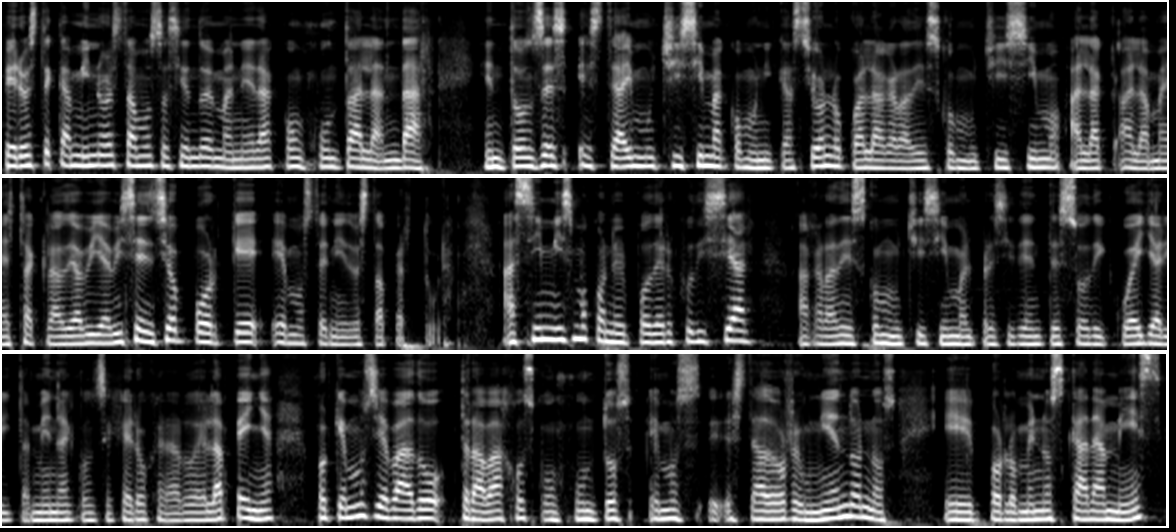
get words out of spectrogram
pero este camino lo estamos haciendo de manera conjunta al andar. Entonces, este, hay muchísima comunicación, lo cual agradezco muchísimo a la, a la maestra Claudia Villavicencio porque hemos tenido esta apertura. Asimismo, con el Poder Judicial, agradezco muchísimo al presidente Sodi Cuellar y también al consejero Gerardo de la Peña, porque hemos llevado trabajos conjuntos, hemos estado reuniéndonos eh, por lo menos cada mes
